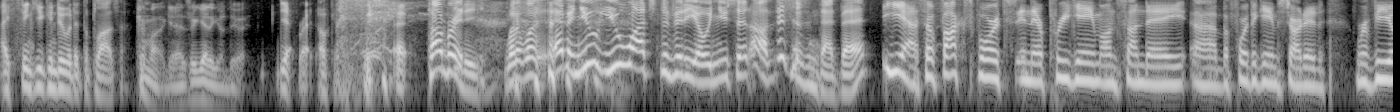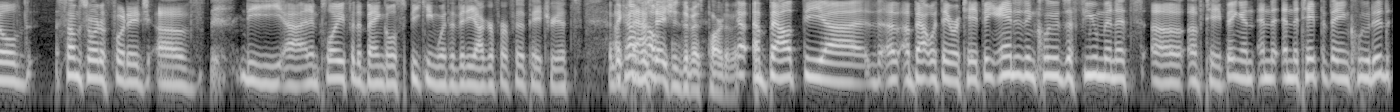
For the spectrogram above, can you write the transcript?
I think you can do it at the Plaza. Come on, guys. We got to go do it. Yeah, right. Okay. Uh, Tom Brady. What, what, Eben, you you watched the video and you said, "Oh, this isn't that bad." yeah, so Fox Sports in their pregame on Sunday, uh, before the game started, revealed some sort of footage of the uh, an employee for the Bengals speaking with a videographer for the Patriots. And the about- conversation's the best part of it. about the, uh, the about what they were taping, and it includes a few minutes of, of taping, and and the, and the tape that they included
